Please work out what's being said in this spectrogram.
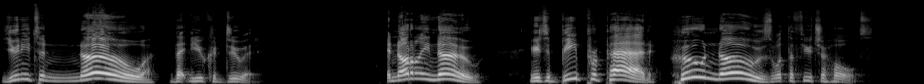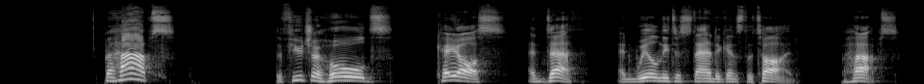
You need to know that you could do it. And not only know, you need to be prepared. Who knows what the future holds? Perhaps the future holds chaos and death, and we'll need to stand against the tide. Perhaps.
